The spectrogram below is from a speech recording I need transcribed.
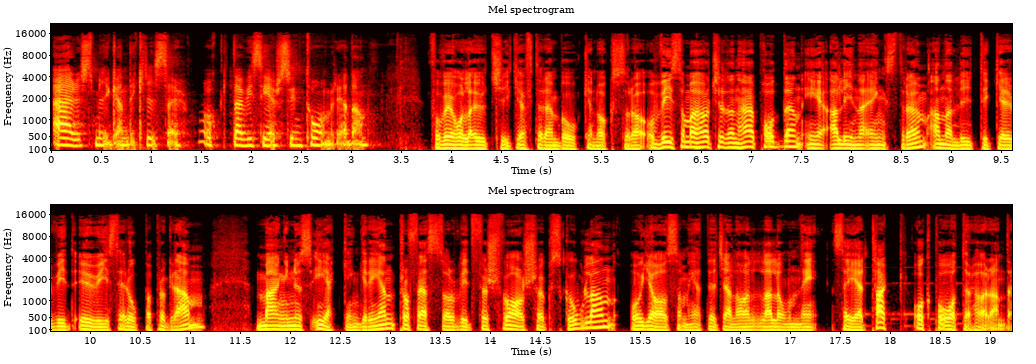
är smygande kriser och där vi ser symptom redan. Får vi hålla utkik efter den boken också. Då. Och vi som har hört i den här podden är Alina Engström, analytiker vid UIs Europaprogram, Magnus Ekengren, professor vid Försvarshögskolan och jag som heter Jalal Laloni säger tack och på återhörande.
